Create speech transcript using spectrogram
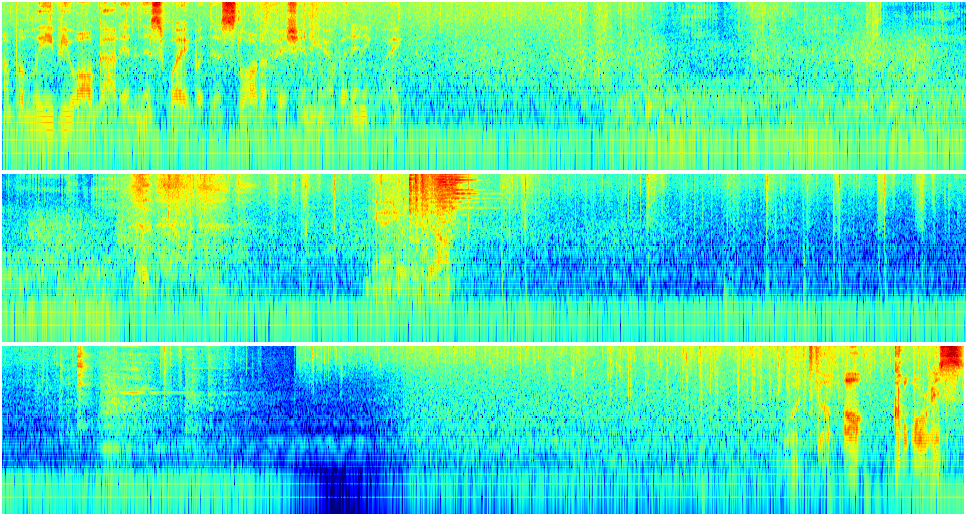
I believe you all got in this way, but there's slaughterfish in here. But anyway. Yeah, here we go. What the? Oh, Chaurus.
